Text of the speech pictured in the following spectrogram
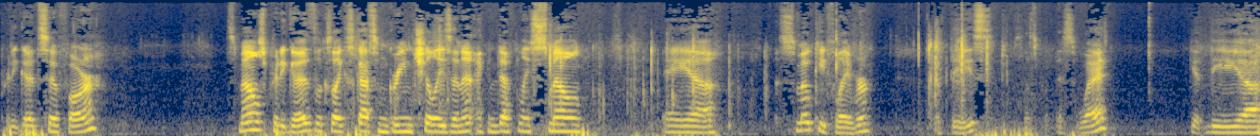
pretty good so far. smells pretty good. Looks like it's got some green chilies in it. I can definitely smell a uh, smoky flavor with these. So let's put this away. Get the uh,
